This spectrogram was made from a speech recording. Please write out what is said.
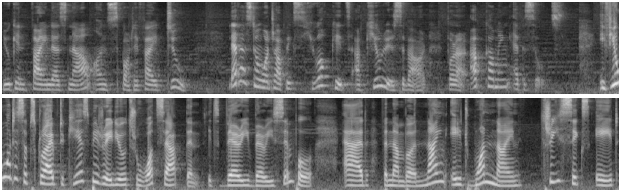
You can find us now on Spotify too. Let us know what topics your kids are curious about for our upcoming episodes. If you want to subscribe to KSP Radio through WhatsApp, then it's very, very simple. Add the number 9819 368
